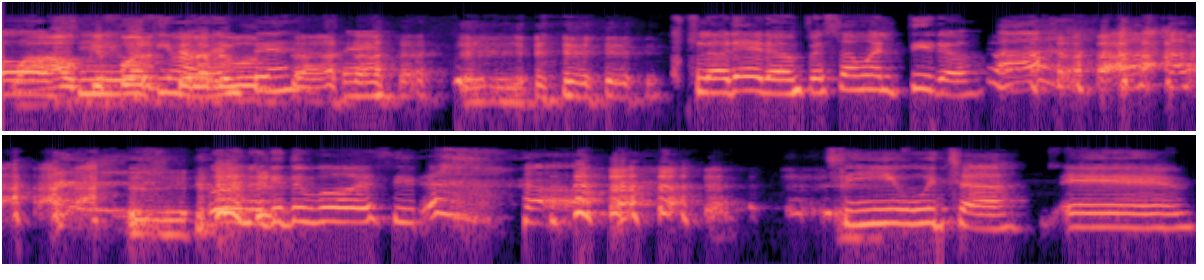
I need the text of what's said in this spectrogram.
Oh, ¡Wow! sí, ¡Qué fuerte la últimamente, pregunta! sí. Florero, empezamos el tiro. Ah. bueno, ¿qué te puedo decir? sí, mucha. Eh,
